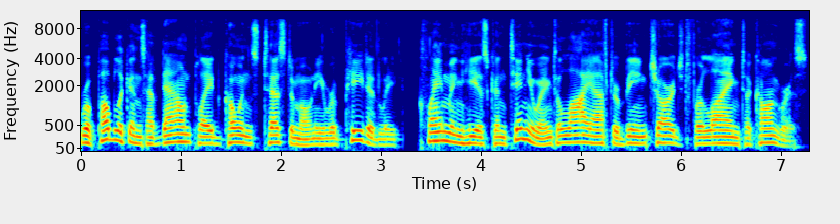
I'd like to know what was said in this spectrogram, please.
Republicans have downplayed Cohen's testimony repeatedly, claiming he is continuing to lie after being charged for lying to Congress.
